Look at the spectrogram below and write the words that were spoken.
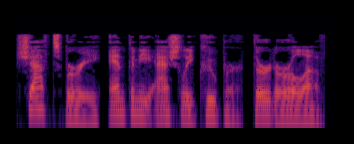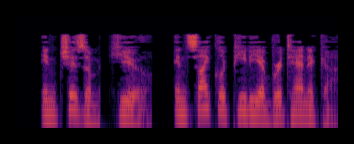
Shaftesbury, Anthony Ashley Cooper, 3rd Earl of. In Chisholm, Hugh. Encyclopædia Britannica.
